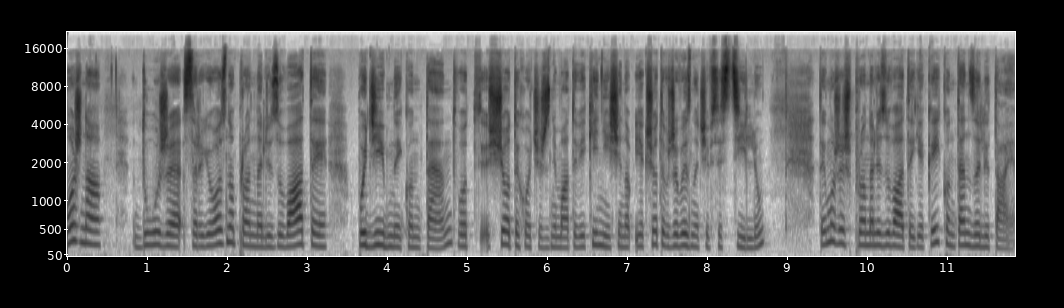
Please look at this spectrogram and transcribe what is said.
Можна дуже серйозно проаналізувати подібний контент. От що ти хочеш знімати, в якій ніші, якщо ти вже визначився з ціллю, ти можеш проаналізувати, який контент залітає.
